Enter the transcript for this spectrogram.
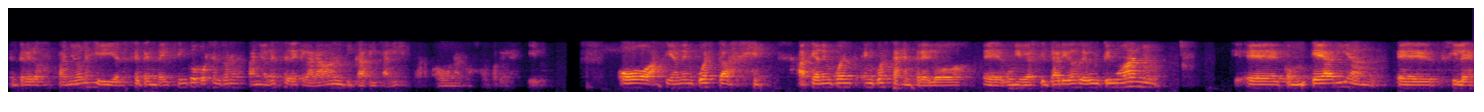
entre los españoles y el 75% de los españoles se declaraban anticapitalistas o una cosa por el estilo. O hacían encuestas hacían encuestas entre los eh, universitarios de último año eh, con qué harían eh, si les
